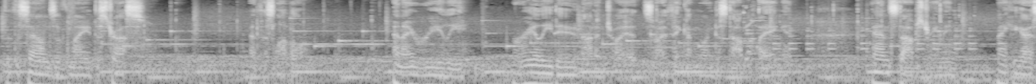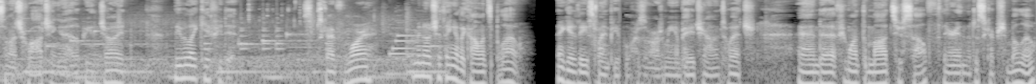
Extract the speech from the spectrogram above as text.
to the sounds of my distress at this level. And I really, really do not enjoy it, so I think I'm going to stop playing it and stop streaming. Thank you guys so much for watching, and I hope you enjoyed. Leave a like if you did. Subscribe for more. Let me know what you think in the comments below. Thank you to these fine people for supporting me on Patreon and Twitch. And uh, if you want the mods yourself, they're in the description below.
